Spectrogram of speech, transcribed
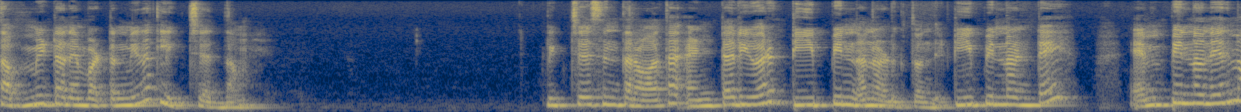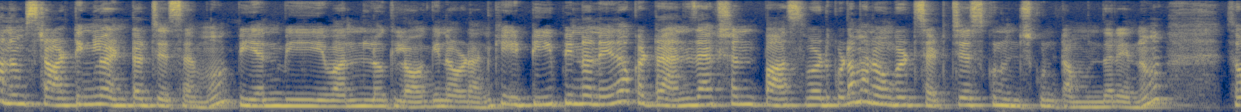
సబ్మిట్ అనే బటన్ మీద క్లిక్ చేద్దాం. క్లిక్ చేసిన తర్వాత ఎంటర్ యువర్ టీ పిన్ అని అడుగుతుంది. టీ పిన్ అంటే ఎంపిన్ అనేది మనం స్టార్టింగ్లో ఎంటర్ చేసాము. పిఎన్బి వన్లోకి లాగిన్ అవ్వడానికి ఈ టీ పిన్ అనేది ఒక ట్రాన్సాక్షన్ పాస్వర్డ్ కూడా మనం ఒకటి సెట్ చేసుకుని ఉంచుకుంటాం ముందరేను. సో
